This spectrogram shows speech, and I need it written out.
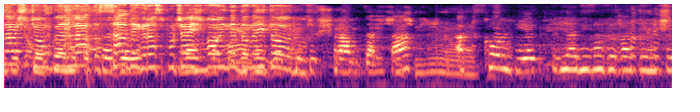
Na ściągę lata. Sadek rozpocząłeś wojnę donatorów. tak? Aczkolwiek ja nie mogę was me zmusić,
